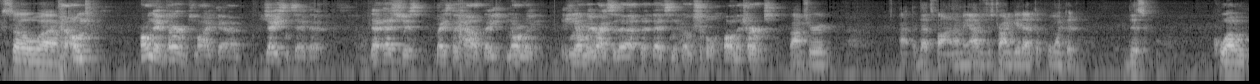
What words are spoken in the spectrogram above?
so, um, On, on them terms, Mike, uh, Jason said that, that, that's just basically how they normally, he normally writes it up, but that's negotiable on the terms. I'm sure, uh, that's fine, I mean, I was just trying to get at the point that this quote,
